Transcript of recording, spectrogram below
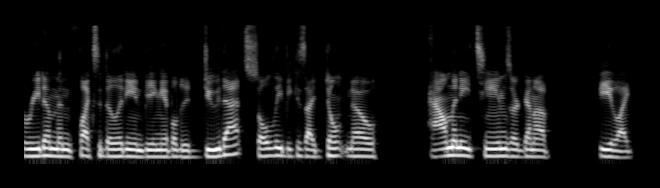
freedom and flexibility in being able to do that solely because I don't know how many teams are going to be like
